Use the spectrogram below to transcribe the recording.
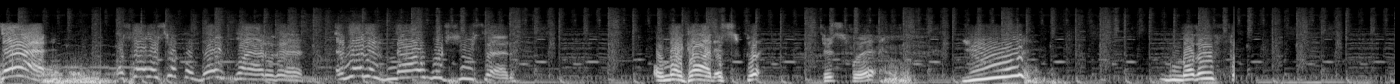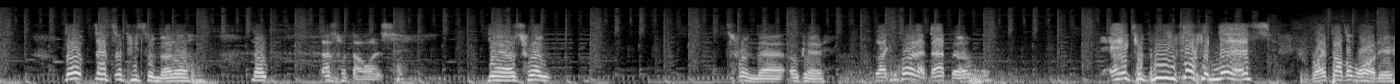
That? I saw myself a white fly out of there, and that is not what she said. Oh my god, it's split. There's split. You mother. Nope, that's a piece of metal. Nope, that's what that was. Yeah, it's from. It's from that. Okay. Like quite at that though. And completely fucking miss. Right by the water.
